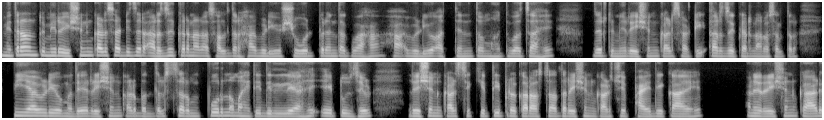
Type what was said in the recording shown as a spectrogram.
मित्रांनो तुम्ही रेशन कार्डसाठी जर अर्ज करणार असाल तर हा व्हिडिओ शेवटपर्यंत पहा. हा व्हिडिओ अत्यंत महत्त्वाचा आहे. जर तुम्ही रेशन कार्डसाठी अर्ज करणार असाल तर मी या व्हिडिओमध्ये रेशन कार्डबद्दल संपूर्ण माहिती दिलेली आहे ए टू झेड रेशन कार्डचे किती प्रकार असतात? रेशन कार्डचे फायदे काय आहेत? आणि रेशन कार्ड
